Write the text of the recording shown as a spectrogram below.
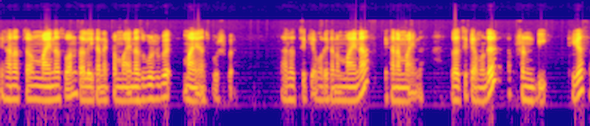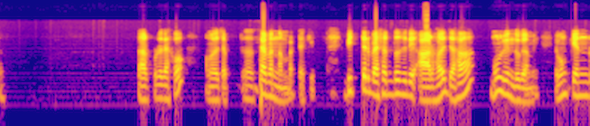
এখানে হচ্ছে আমার মাইনাস ওয়ান তাহলে এখানে একটা মাইনাস বসবে মাইনাস বসবে, তাহলে হচ্ছে কি আমার এখানে মাইনাস এখানে মাইনাস তাহলে হচ্ছে কি আমাদের অপশন বি ঠিক আছে? তারপরে দেখো আমাদের সেভেন নাম্বারটা কি? বৃত্তের ব্যাসার্ধ যদি আর হয় যাহা মূলবিন্দুগামী এবং কেন্দ্র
